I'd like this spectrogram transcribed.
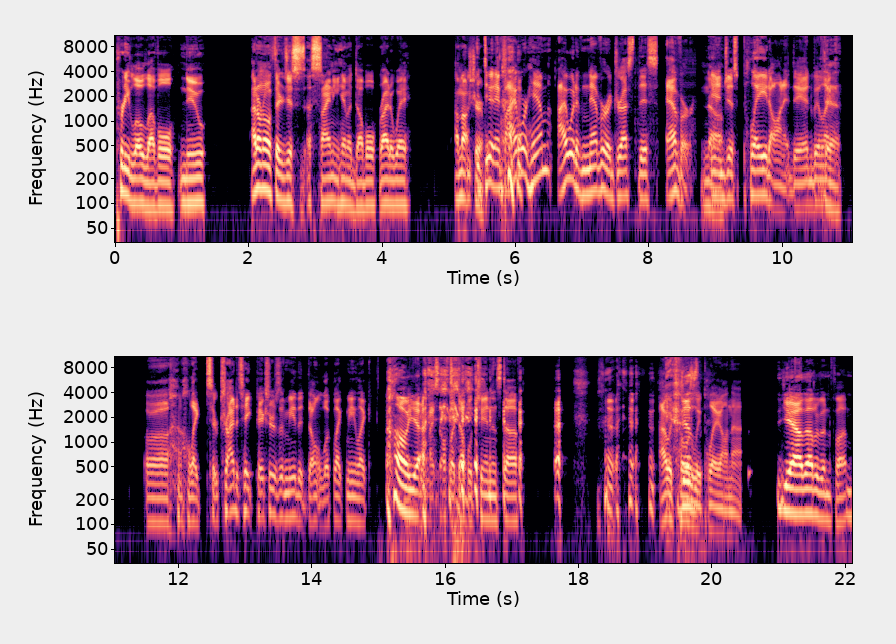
pretty low level, new. I don't know if they're just assigning him a double right away. I'm not sure. Dude, if I were him, I would have never addressed this ever No. and just played on it, dude. Be like, Yeah. uh, like to try to take pictures of me that don't look like me, like Oh yeah. myself a double chin and stuff. I would totally play on that. Yeah, that'd have been fun.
